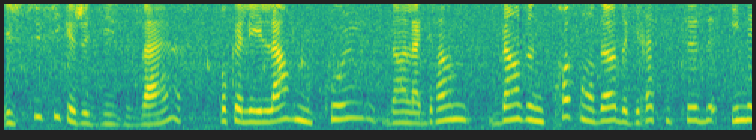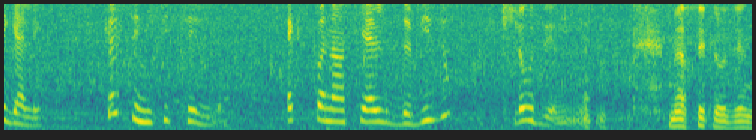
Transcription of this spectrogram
Il suffit que je dise vert pour que les larmes coulent dans une profondeur de gratitude inégalée. Que signifie-t-il? Exponentiel de bisous, Claudine. Merci, Claudine.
